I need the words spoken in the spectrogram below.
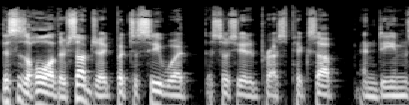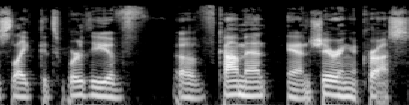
This is a whole other subject, but to see what Associated Press picks up and deems like it's worthy of of comment and sharing across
